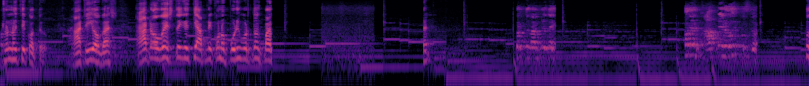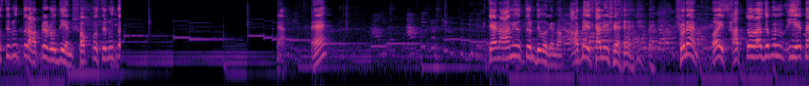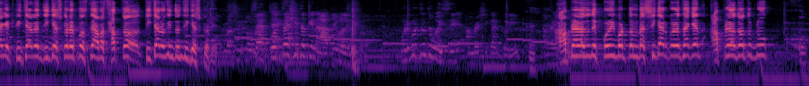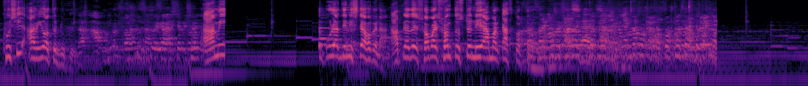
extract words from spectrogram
গঠন হয়েছে কত? আটই অগাস্ট। আট অগস্ট থেকে কি আপনি কোনো পরিবর্তন পান? প্রশ্নের উত্তর আপনারও দিয়েন, সব প্রশ্নের উত্তর। হ্যাঁ? কেন আমি উত্তর দিব কেন? আপনি খালি শোনেন ওই ছাত্ররা যেমন ইয়ে থাকে টিচারে জিজ্ঞেস করে প্রশ্নে, আবার ছাত্র টিচারও কিন্তু জিজ্ঞেস করে। আপনারা যদি পরিবর্তনটা স্বীকার করে থাকেন আপনারা যতটুকু খুশি আমি অতটুকুই। আমি পুরো জিনিসটা হবে না। আপনাদের সবাই সন্তুষ্ট নিয়ে আমার কাজ করতে হবে।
